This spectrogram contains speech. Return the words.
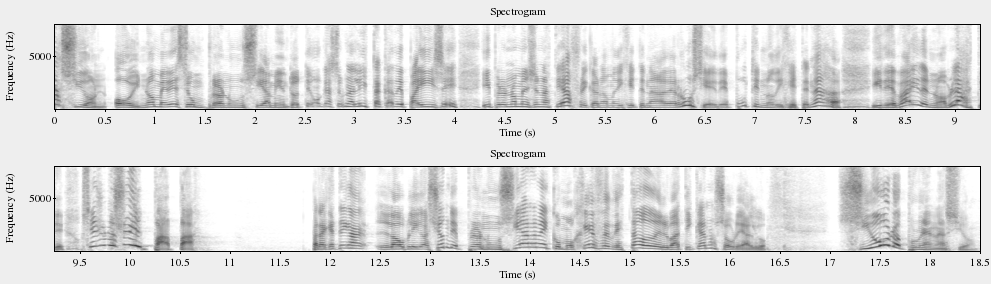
nación hoy no merece un pronunciamiento? Tengo que hacer una lista acá de países, y pero no mencionaste África, no me dijiste nada de Rusia, y de Putin no dijiste nada, y de Biden no hablaste. O sea, yo no soy el Papa para que tenga la obligación de pronunciarme como jefe de Estado del Vaticano sobre algo. Si oro por una nación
